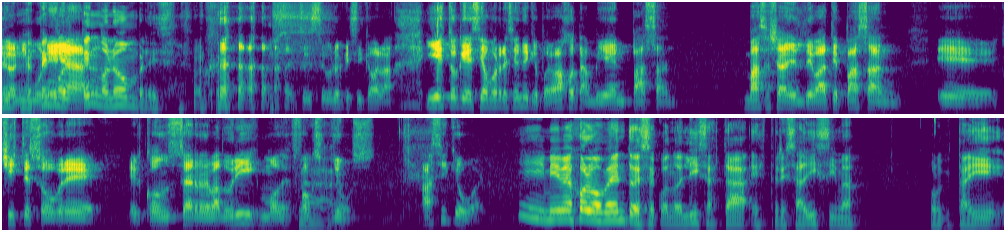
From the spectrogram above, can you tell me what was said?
Entonces lo Tengo, ningunea. tengo nombre. dice. Estoy seguro que sí, camarada. Y esto que decíamos recién de que por abajo también pasan, más allá del debate, pasan eh, chistes sobre el conservadurismo de Fox Claro. News. Así que bueno. Y mi mejor momento es cuando Lisa está estresadísima. Porque está ahí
